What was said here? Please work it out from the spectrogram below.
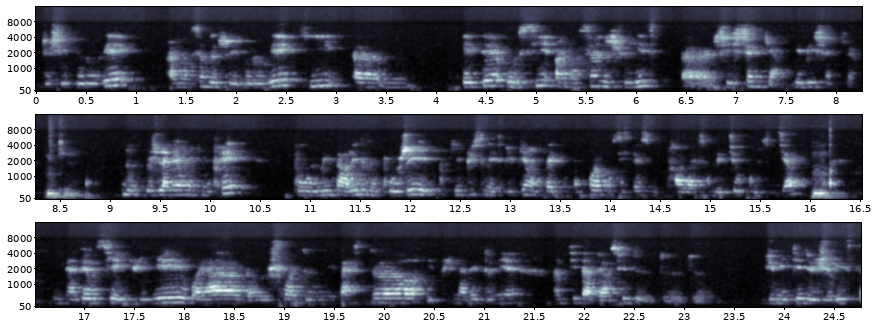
de chez Bolloré, un ancien de chez Bolloré, qui euh, était aussi un ancien juriste chez Shankia, bébé Shankia. Donc, je l'avais rencontré pour lui parler de mon projet et pour qu'il puisse m'expliquer en fait en quoi consistait son travail, son métier au quotidien. Mm. Il m'avait aussi aiguillé voilà, dans le choix de mes masters et puis il m'avait donné un petit aperçu de, du métier de juriste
